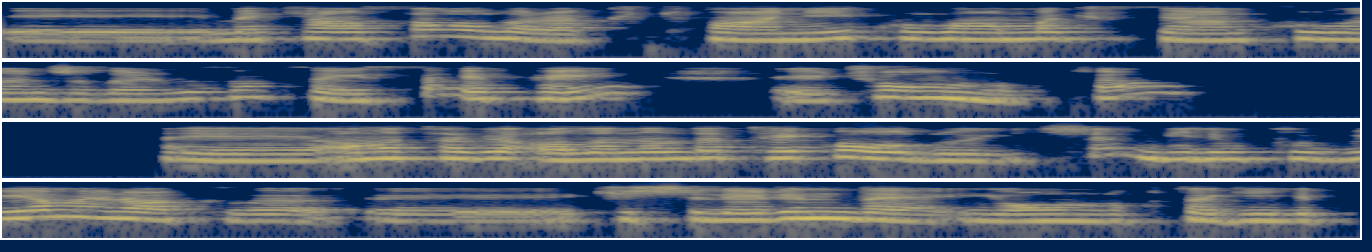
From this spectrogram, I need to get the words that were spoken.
e, mekansal olarak kütüphaneyi kullanmak isteyen kullanıcılarımızın sayısı epey e, çoğunlukta. E, ama tabii alanında tek olduğu için bilim kurguya meraklı e, kişilerin de yoğunlukta gelip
